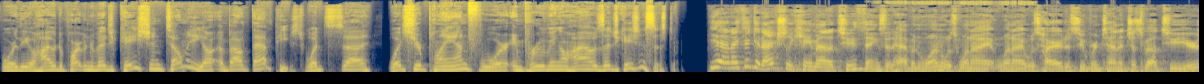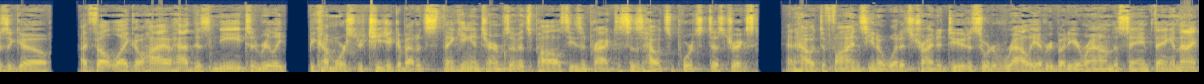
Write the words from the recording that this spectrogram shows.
for the Ohio Department of Education. Tell me uh, about that piece. What's uh, what's your plan for improving Ohio's education system? Yeah, and I think it actually came out of two things that happened. One was when I when I was hired as superintendent just about two years ago. I felt like Ohio had this need to really become more strategic about its thinking in terms of its policies and practices, how it supports districts, and how it defines, you know, what it's trying to do to sort of rally everybody around the same thing. And then I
